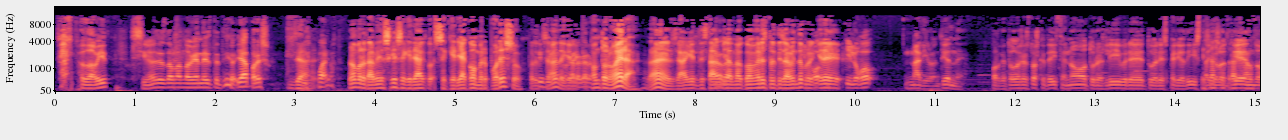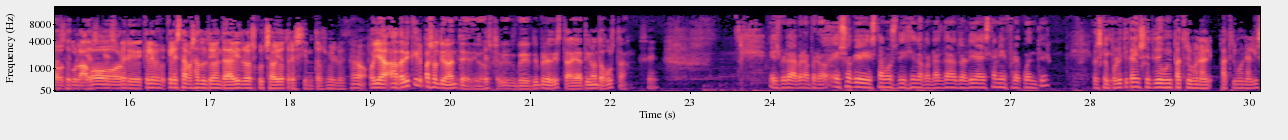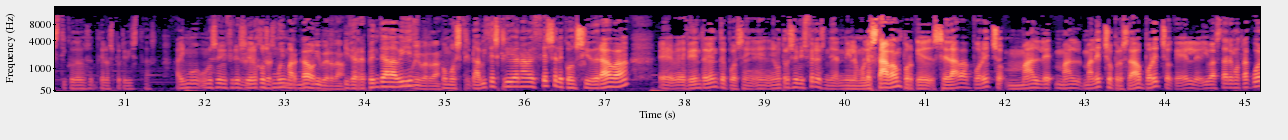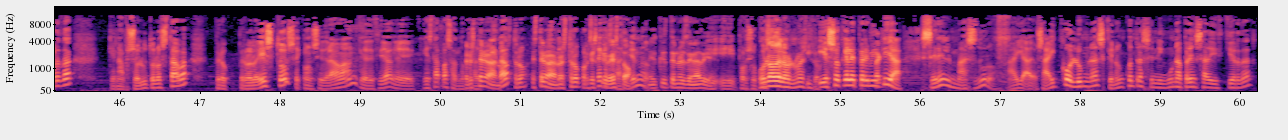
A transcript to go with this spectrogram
Pero David, si no se está hablando bien de este tío, ya por eso. Ya. Bueno. No, pero también es que se quería, se quería comer por eso, precisamente. claro, que claro. tonto no era. ¿sabes? Si alguien te está Claro, enviando a comer es precisamente Y porque luego, quiere. y luego nadie lo entiende. Porque todos estos que te dicen, no, tú eres libre, tú eres periodista, Esa yo lo entiendo, tu labor. ¿Qué le, qué le está pasando últimamente a David? Lo he escuchado yo 300.000 veces. Claro. Oye, ¿a David qué le pasa últimamente? Digo, soy periodista y a ti no te gusta. Sí. Es verdad, bueno, pero eso que estamos diciendo con tanta naturalidad es tan infrecuente. Pero es que en política hay un sentido muy patrimonial, patrimonialístico de los, de los periodistas. Hay unos hemisferios ideológicos muy marcados. Y de repente a David, como escri- David escribía en ABC, se le consideraba, eh, evidentemente, pues en, en otros hemisferios ni, ni le molestaban porque se daba por hecho, mal, mal, mal hecho, pero se daba por hecho que él iba a estar en otra cuerda, que en absoluto lo estaba, pero, pero estos se consideraban que decían, eh, ¿qué está pasando? Pero este no era nuestro. Este no era nuestro. ¿Por qué ¿Este escribe esto? haciendo? Es que este no es de nadie. Y, y, por supuesto, Uno de los nuestros. Y, y eso que le permitía ser el más duro. Hay, o sea, hay columnas que no encuentras en ninguna prensa de izquierdas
